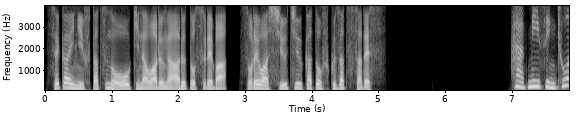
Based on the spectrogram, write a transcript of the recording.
世界に2つの大きな悪があるとすればそれは集中化と複雑さです หากมีสิ่งชั่ว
